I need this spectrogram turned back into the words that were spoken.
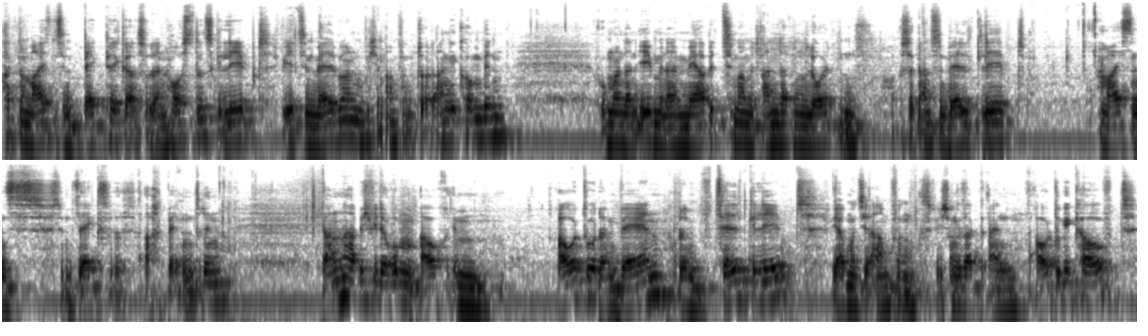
hat man meistens in Backpackers oder in Hostels gelebt, wie jetzt in Melbourne, wo ich am Anfang dort angekommen bin, wo man dann eben in einem Mehrbettzimmer mit anderen Leuten aus der ganzen Welt lebt. Meistens sind sechs oder acht Betten drin. Dann habe ich wiederum auch im Auto oder im Van oder im Zelt gelebt. Wir haben uns ja anfangs, wie schon gesagt, ein Auto gekauft.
